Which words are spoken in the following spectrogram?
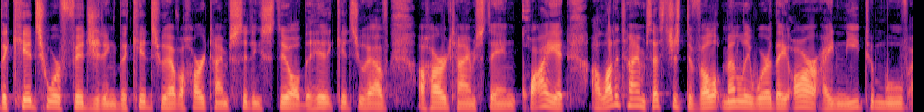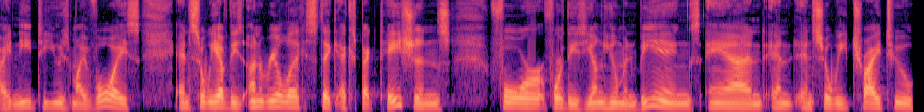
the kids who are fidgeting, the kids who have a hard time sitting still, the kids who have a hard time staying quiet, a lot of times that's just developmentally where they are. I need to move, I need to use my voice. And so we have these unrealistic expectations for for these young human beings and and and so we try to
